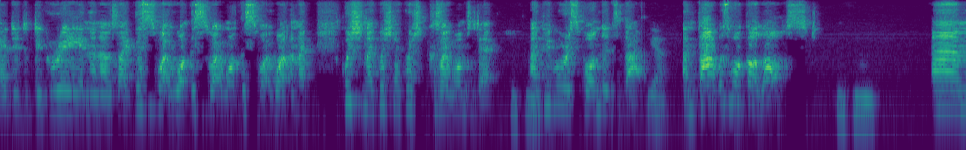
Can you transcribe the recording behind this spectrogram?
I did a degree, and then I was like, this is what I want, this is what I want, this is what I want. And I pushed and I pushed and I pushed because I wanted it. Mm -hmm. And people responded to that. Yeah. And that was what got lost. Mm -hmm. Um,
